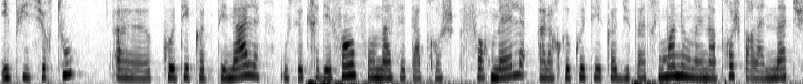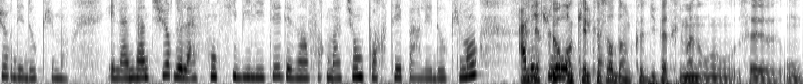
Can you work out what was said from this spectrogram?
Et puis surtout, euh, côté code pénal ou secret défense, on a cette approche formelle, alors que côté code du patrimoine, on a une approche par la nature des documents et la nature de la sensibilité des informations portées par les documents. Ça veut dire qu'en quelque sorte, dans le code du patrimoine, on, on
